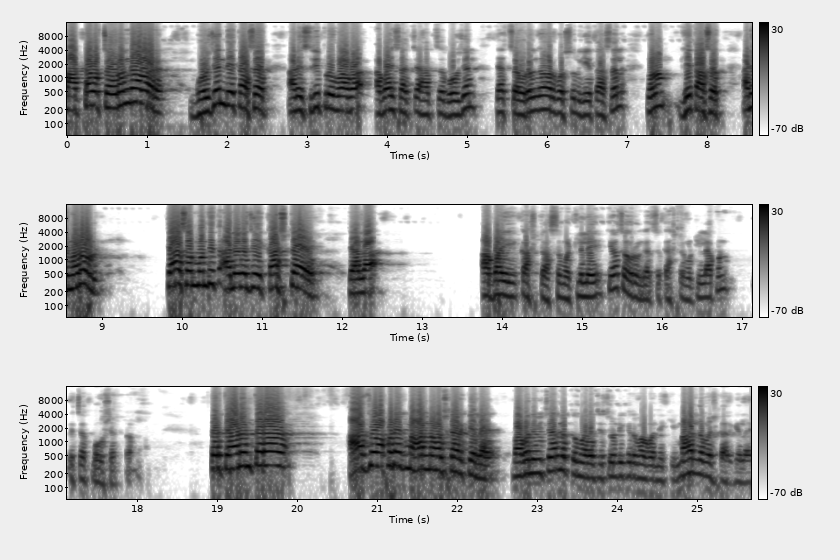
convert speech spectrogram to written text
पाटावर चौरंगावर भोजन देत असत आणि श्रीप्रभू बाबा अभयसाच्या हातचं भोजन त्या चौरंगावर बसून घेत असल म्हणून घेत असत. आणि म्हणून त्या संबंधित आलेलं जे काष्ट आहे त्याला आबाई काष्ट असं म्हटलेलं आहे किंवा चौरंगाचं काष्ट म्हटलेलं आपण त्याच्यात पाहू शकतो. तर त्यानंतर आज जो आपण एक महान नमस्कार केलाय बाबाने विचारलं तुम्हाला चिचोंडीकर बाबाने की महान नमस्कार केलाय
